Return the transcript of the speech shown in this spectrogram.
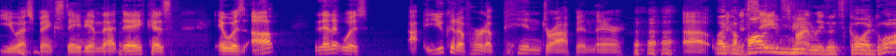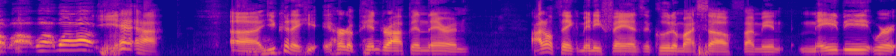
U.S. Bank Stadium that day, because it was up. Then it was. You could have heard a pin drop in there, uh, like a volume meter finally that's going, wah, wah, wah, wah, yeah. Uh, Mhm. You could have he- heard a pin drop in there, and I don't think many fans, including myself, I mean, maybe we're.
